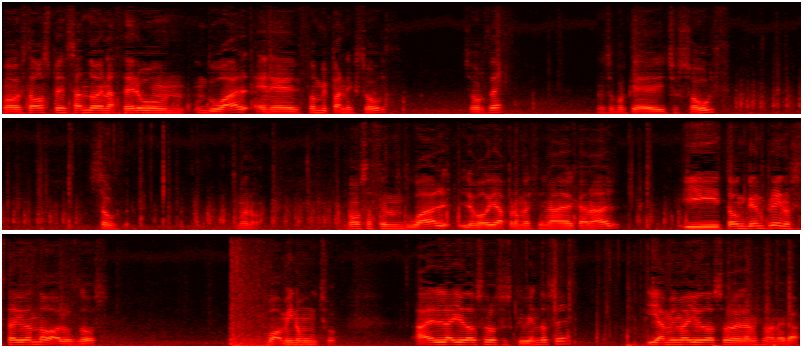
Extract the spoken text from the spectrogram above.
Bueno, estamos pensando en hacer un, un dual en el Zombie Panic Source. Source. No sé por qué he dicho Source. Source. Bueno. Vamos a hacer un dual. Le voy a promocionar el canal. Y Tom Gameplay nos está ayudando a los dos. Bueno, a mí no mucho. A él le ha ayudado solo suscribiéndose. Y a mí me ayudó solo de la misma manera.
